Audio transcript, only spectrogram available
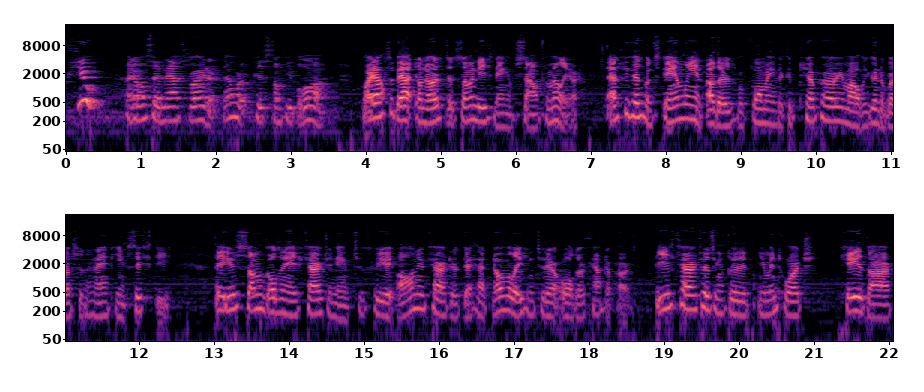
Phew! I almost said Masked Rider. That would have pissed some people off. Right off the bat, you'll notice that some of these names sound familiar. That's because when Stan Lee and others were forming the contemporary Marvel Universe in the 1960s, they used some Golden Age character names to create all new characters that had no relation to their older counterparts. These characters included Human Torch, Ka-Zar,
